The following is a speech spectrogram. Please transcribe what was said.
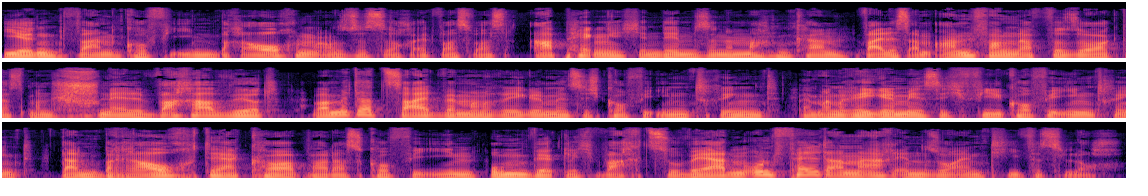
irgendwann Koffein brauchen. Also das ist auch etwas, was abhängig in dem Sinne machen kann, weil es am Anfang dafür sorgt, dass man schnell wacher wird. Aber mit der Zeit, wenn man regelmäßig Koffein trinkt, wenn man regelmäßig viel Koffein trinkt, dann braucht der Körper das Koffein, um wirklich wach zu werden und fällt danach in so ein tiefes Loch.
